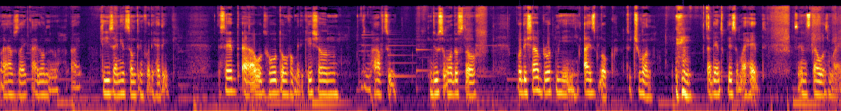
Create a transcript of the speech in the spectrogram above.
I was like, I don't know. I please, I need something for the headache. They said uh, I would hold on for medication. You have to do some other stuff. But the shop brought me ice block to chew on and then to place on my head since that was my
